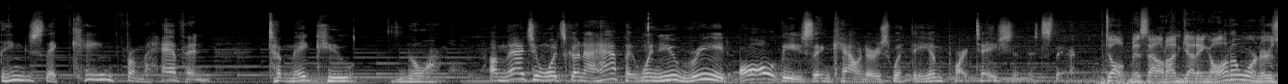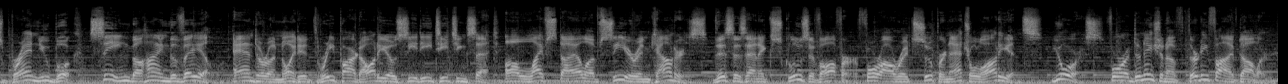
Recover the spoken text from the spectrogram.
things that came from heaven to make you normal. Imagine what's going to happen when you read all these encounters with the impartation that's there. Don't miss out on getting Anna Werner's brand new book, Seeing Behind the Veil, and her anointed three part audio CD teaching set, A Lifestyle of Seer Encounters. This is an exclusive offer for our It's supernatural audience. Yours for a donation of $35.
